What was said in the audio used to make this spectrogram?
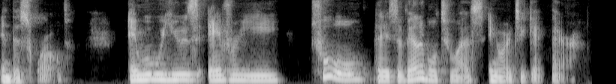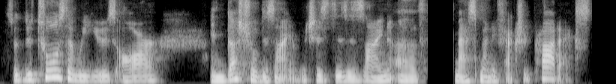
in this world. And we will use every tool that is available to us in order to get there. So the tools that we use are industrial design, which is the design of mass manufactured products.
